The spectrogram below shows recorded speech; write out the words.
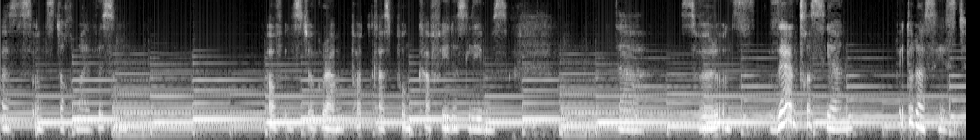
Lass es uns doch mal wissen. auf Instagram podcast.café des Lebens. Das würde uns sehr interessieren, wie du das siehst.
